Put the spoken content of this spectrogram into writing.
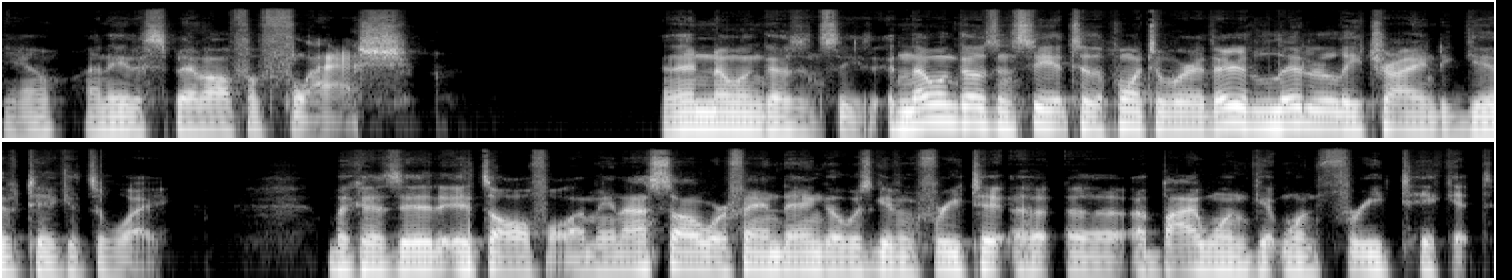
you know, I need a spin-off of Flash and then no one goes and sees it and no one goes and see it to the point to where they're literally trying to give tickets away because it it's awful. I mean i saw where fandango was giving free t- uh, uh, a buy one get one free ticket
